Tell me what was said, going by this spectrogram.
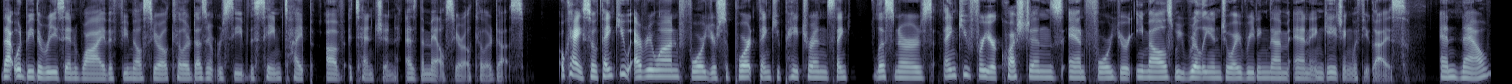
That would be the reason why the female serial killer doesn't receive the same type of attention as the male serial killer does. Okay, so thank you everyone for your support. Thank you, patrons. Thank you, listeners. Thank you for your questions and for your emails. We really enjoy reading them and engaging with you guys. And now,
